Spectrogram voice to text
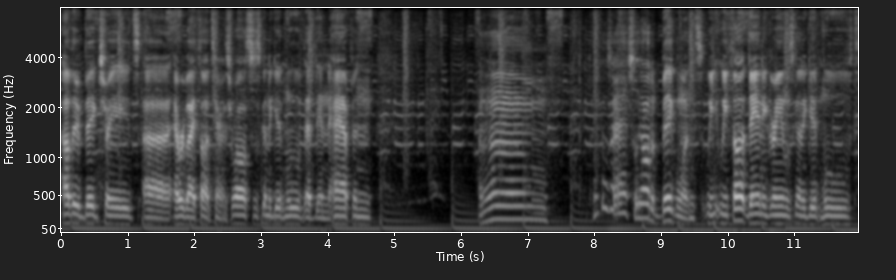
other big trades? Uh, everybody thought Terrence Ross was going to get moved. That didn't happen. Um, I think those are actually all the big ones. We, we thought Danny Green was going to get moved.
